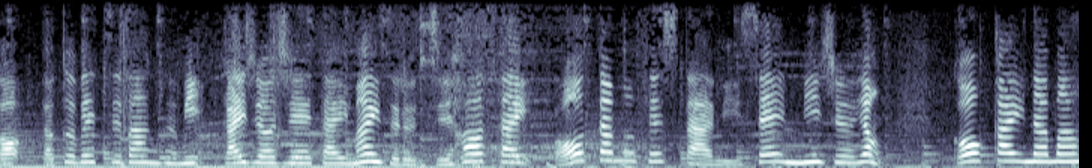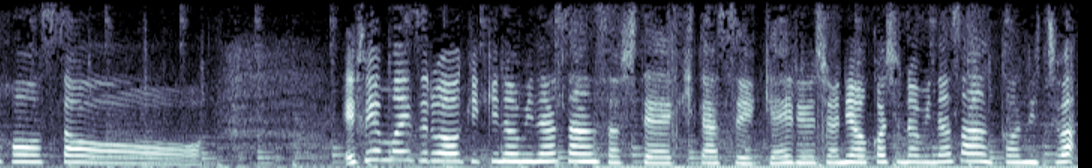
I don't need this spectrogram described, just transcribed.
鶴775特別番組海上自衛隊舞鶴地方隊オータムフェスタ2024公開生放送。FM 舞鶴をお聞きの皆さんそして北吸係留所にお越しの皆さんこんにちは、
